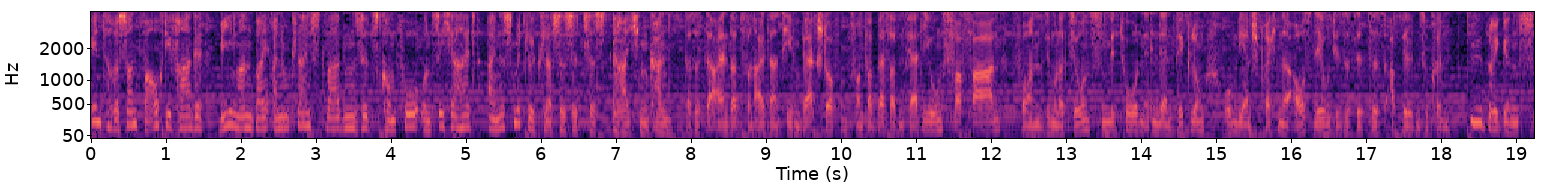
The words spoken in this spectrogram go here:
Interessant war auch die Frage, wie man bei einem Kleinstwagensitz Komfort und Sicherheit eines Mittelklasse-Sitzes erreichen kann. Das ist der Einsatz von alternativen Werkstoffen, von verbesserten Fertigungsverfahren, von Simulationsmethoden in der Entwicklung, um die entsprechende Auslegung dieses Sitzes abbilden zu können. Übrigens,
